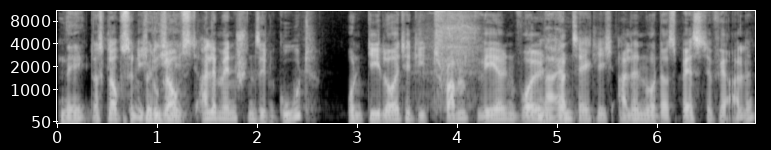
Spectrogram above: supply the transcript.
nee. Das glaubst du nicht. Du glaubst, nicht. alle Menschen sind gut und die Leute, die Trump wählen, wollen Nein. tatsächlich alle nur das Beste für alle?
